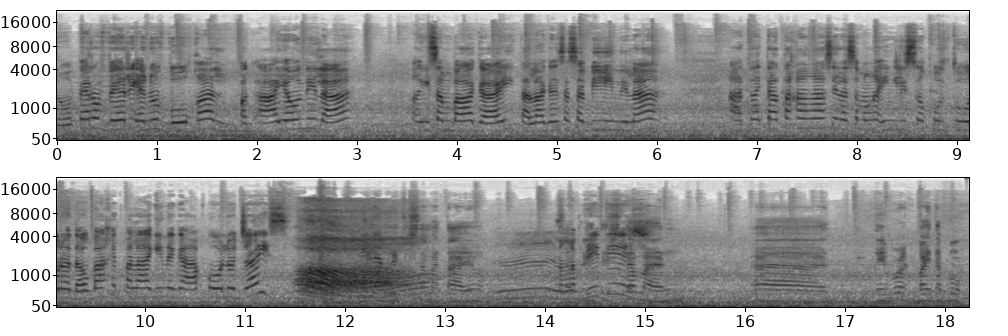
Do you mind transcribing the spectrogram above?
No? Pero very ano vocal. Pag ayaw nila ang isang bagay, talagang sasabihin nila. At nagtataka nga sila sa mga English na kultura daw, bakit palaging nag-apologize? British naman tayo. Mm, Sa mga British. naman, uh, they work by the book.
